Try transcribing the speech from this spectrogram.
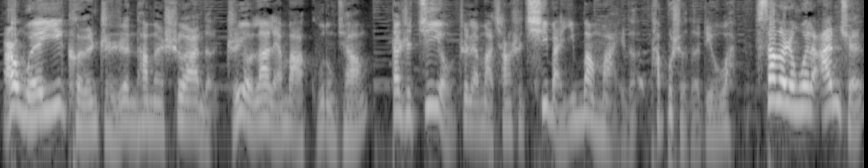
而唯一可能指认他们涉案的，只有那两把古董枪。但是基友这两把枪是七百英镑买的，他不舍得丢啊。三个人为了安全，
